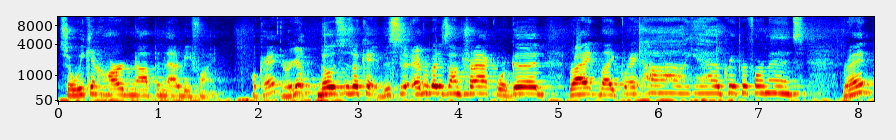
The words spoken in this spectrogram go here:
So we can harden up and that'll be fine. Okay? There we go. No, this is okay. This is everybody's on track. We're good, right? Like great. Ah, yeah, great performance, right?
